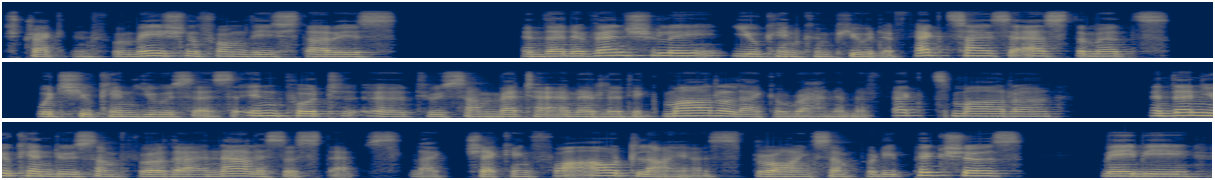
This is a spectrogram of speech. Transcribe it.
extract information from these studies, and then eventually you can compute effect size estimates, which you can use as input uh, to some meta-analytic model like a random effects model. And then you can do some further analysis steps like checking for outliers, drawing some pretty pictures, maybe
